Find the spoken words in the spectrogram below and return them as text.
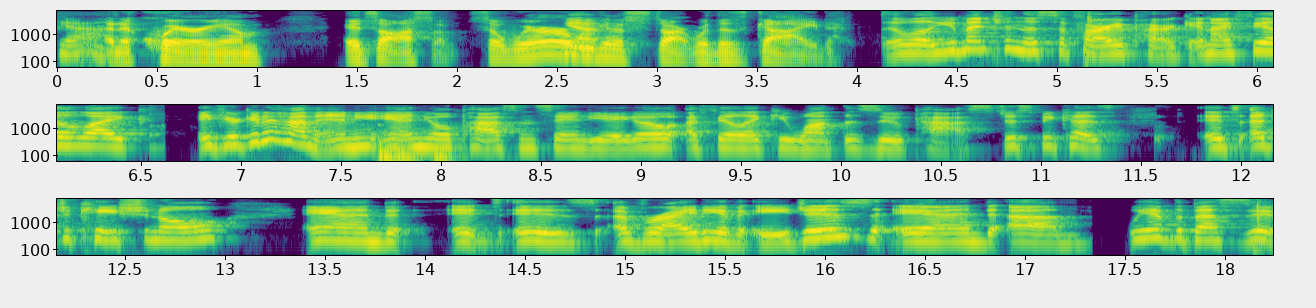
Yeah. an aquarium. It's awesome. So where are Yeah. we going to start with this guide? well, you mentioned the safari park, and I feel like if you're going to have any annual pass in San Diego, I feel like you want the zoo pass just because it's educational and it is a variety of ages, and um, we have the best zoo.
